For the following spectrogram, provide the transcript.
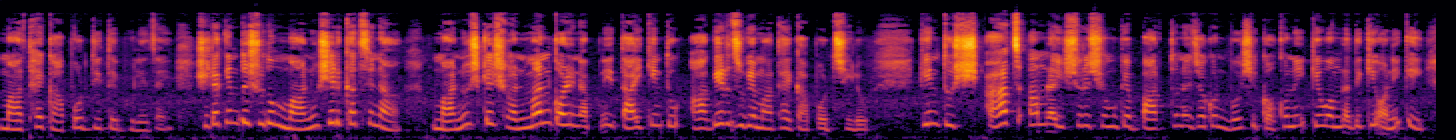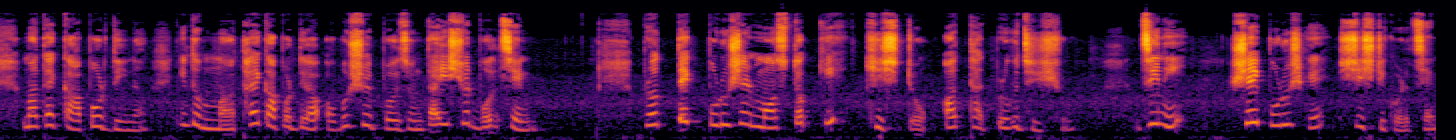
মাথায় কাপড় দিতে ভুলে যাই। সেটা কিন্তু শুধু মানুষের কাছে না, মানুষকে সম্মান করেন আপনি, তাই কিন্তু আগের যুগে মাথায় কাপড় ছিল। কিন্তু আজ আমরা ঈশ্বরের সম্মুখে প্রার্থনায় যখন বসি, কখনোই কেউ আমরা দেখি অনেকেই মাথায় কাপড় দিই না। কিন্তু মাথায় কাপড় দেওয়া অবশ্যই প্রয়োজন। তাই ঈশ্বর বলছেন, প্রত্যেক পুরুষের মস্তক কি? খ্রিস্ট, অর্থাৎ প্রভু যিশু, যিনি সেই পুরুষকে সৃষ্টি করেছেন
